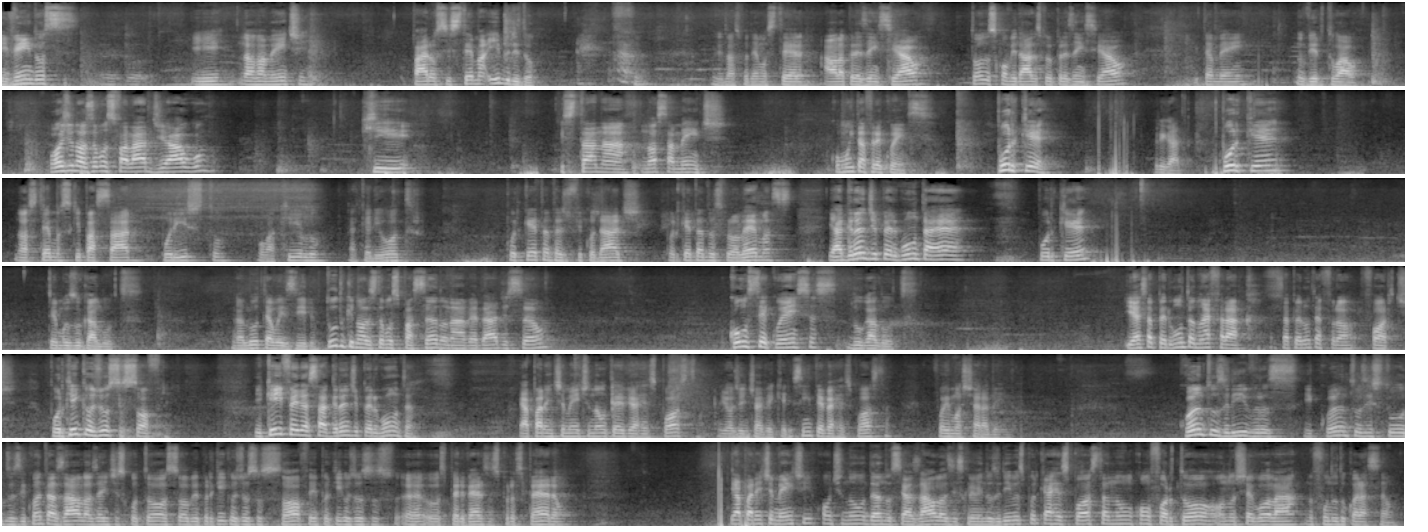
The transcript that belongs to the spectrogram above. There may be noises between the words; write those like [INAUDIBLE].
Bem-vindos e novamente para o sistema híbrido, onde nós podemos ter aula presencial, todos convidados para o presencial e também no virtual. Hoje nós vamos falar de algo que está na nossa mente com muita frequência. Por quê? Obrigado. Por que nós temos que passar por isto ou aquilo, aquele outro? Por que tanta dificuldade? Por que tantos problemas? E a grande pergunta é: por que temos o galuto? Galuto é o exílio. Tudo que nós estamos passando, na verdade, são consequências do galuto. E essa pergunta não é fraca, essa pergunta é forte. Por que, que o justo sofre? E quem fez essa grande pergunta, e aparentemente não teve a resposta, e hoje a gente vai ver que ele sim teve a resposta, foi Moshe Rabbeinu. Quantos livros e quantos estudos e quantas aulas a gente escutou sobre por que, que os justos sofrem, por que, que os, justos, uh, os perversos prosperam. E aparentemente continuam dando-se as aulas escrevendo os livros porque a resposta não confortou ou não chegou lá no fundo do coração.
